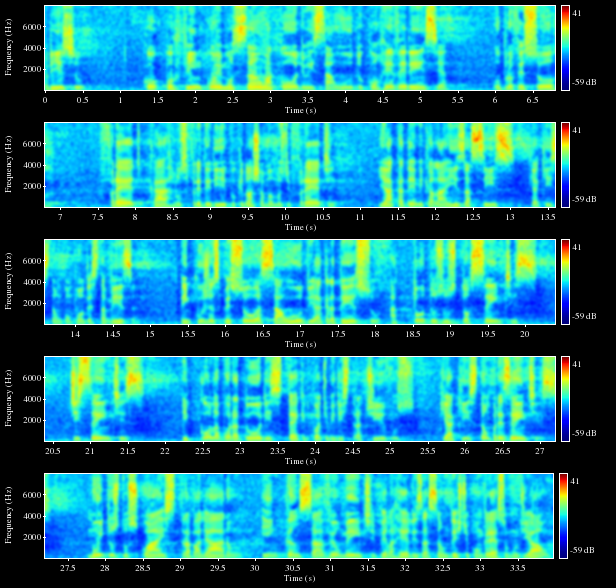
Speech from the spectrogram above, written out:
Por isso, por fim, com emoção, acolho e saúdo com reverência o professor Fred, Carlos Frederico, que nós chamamos de Fred, e a acadêmica Laís Assis, que aqui estão compondo esta mesa, em cujas pessoas saúdo e agradeço a todos os docentes, discentes e colaboradores técnico-administrativos que aqui estão presentes, muitos dos quais trabalharam incansavelmente pela realização deste Congresso Mundial,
